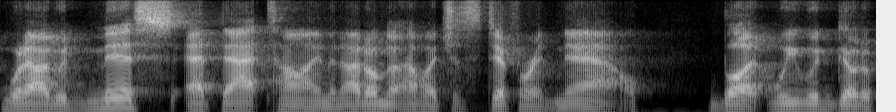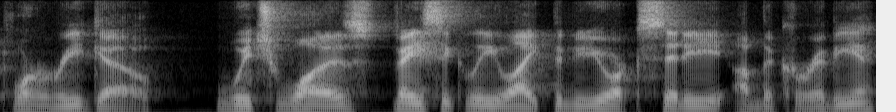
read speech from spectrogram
what I would miss at that time, and I don't know how much it's different now, but we would go to Puerto Rico, which was basically like the New York City of the Caribbean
